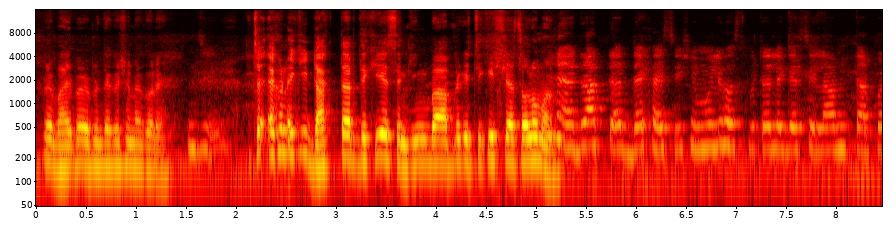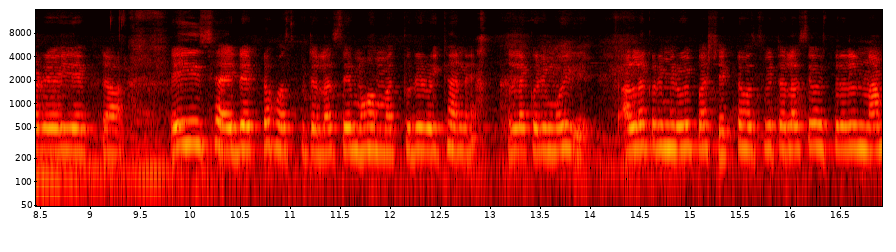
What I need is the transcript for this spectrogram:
আপনার ভাই ভাই আপনার দেখাশোনা করে? জি। আচ্ছা এখন কি ডাক্তার দেখিয়েছেন কিংবা আপনার কি চিকিৎসা চলমান? হ্যাঁ ডাক্তার দেখাইছি শিমুলি হসপিটালে গেছিলাম তারপরে ওই একটা এই সাইডে একটা হসপিটাল আছে, মোহাম্মদপুরের ওইখানে। আল্লাহ করিম ওই, আল্লাহ করিমের ওই পাশে একটা হসপিটাল আছে হসপিটালের নাম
